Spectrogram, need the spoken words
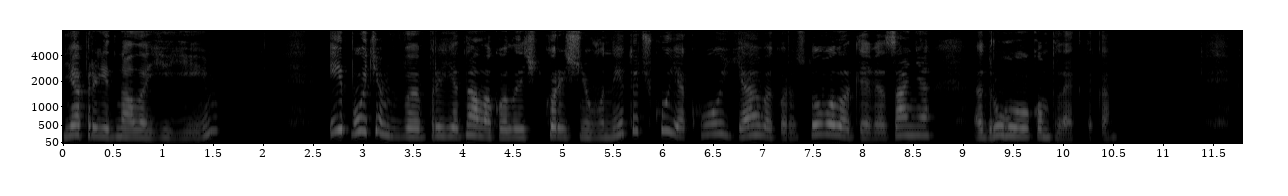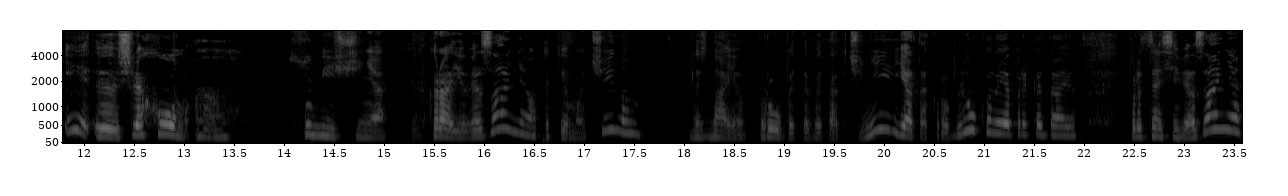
Я приєднала її. І потім приєднала коричневу ниточку, яку я використовувала для в'язання другого комплектика. І е, шляхом е, суміщення краю в'язання, отаким от чином, не знаю, робите ви так чи ні. Я так роблю, коли я прикидаю в процесі в'язання.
